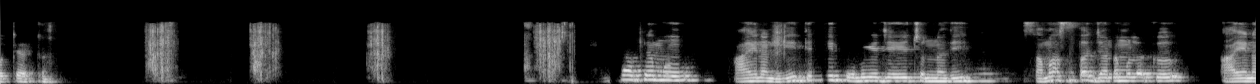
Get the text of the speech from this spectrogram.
ఓకే అక్క. ఆకాశము ఆయన నీతిని తెలియజేయుచున్నది సమస్త జనములకు ఆయన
